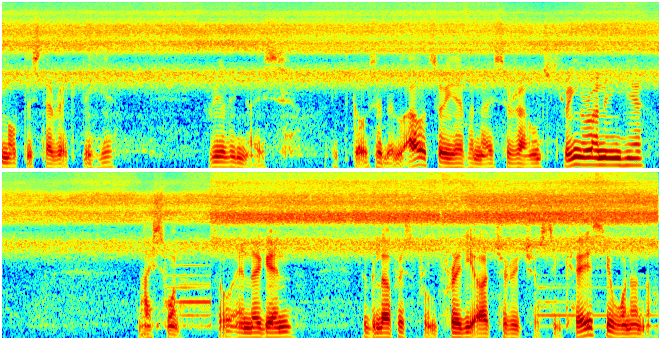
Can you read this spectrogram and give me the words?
not this directly here. Really nice. It goes a little out, so you have a nice round string running here. Nice one. So and again the glove is from Freddy Archery, just in case you want to know.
